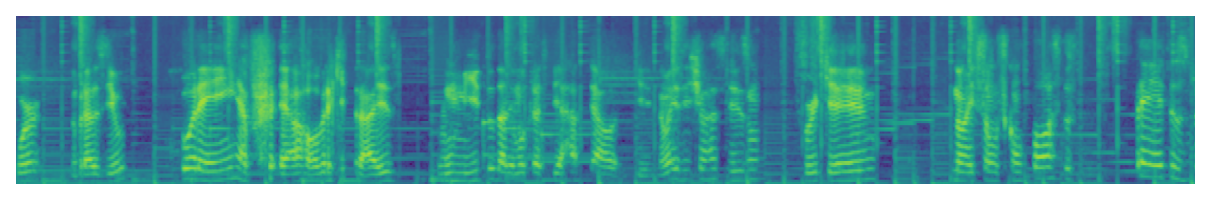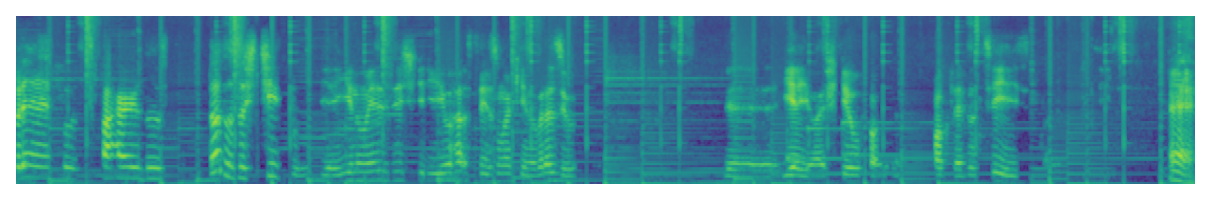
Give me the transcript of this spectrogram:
cor no Brasil, porém é, é a obra que traz o mito da democracia racial, que não existe o racismo porque nós somos compostos pretos, brancos, pardos, todos os tipos, e aí não existiria o racismo aqui no Brasil. É, e aí eu acho que o foco deve ser isso. É,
